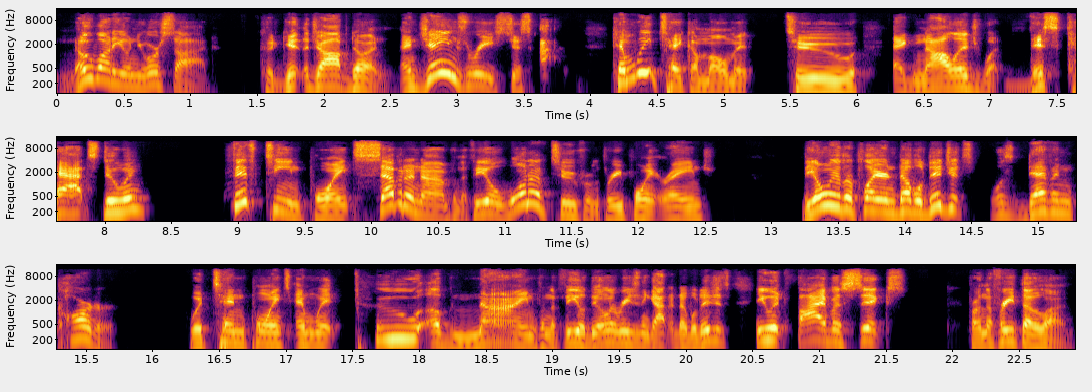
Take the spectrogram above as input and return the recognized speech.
nobody on your side could get the job done. And James Reese just I, can we take a moment to acknowledge what this cat's doing? 15 points, seven to nine from the field, one of two from three point range. The only other player in double digits was Devin Carter with 10 points and went two of nine from the field. The only reason he got to double digits, he went five of six from the free throw line.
